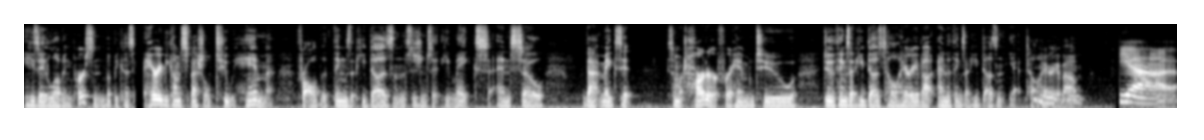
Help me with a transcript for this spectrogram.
he's a loving person, but because Harry becomes special to him for all the things that he does and the decisions that he makes. And so that makes it so much harder for him to do the things that he does tell Harry about and the things that he doesn't yet tell mm-hmm. Harry about. Yeah,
